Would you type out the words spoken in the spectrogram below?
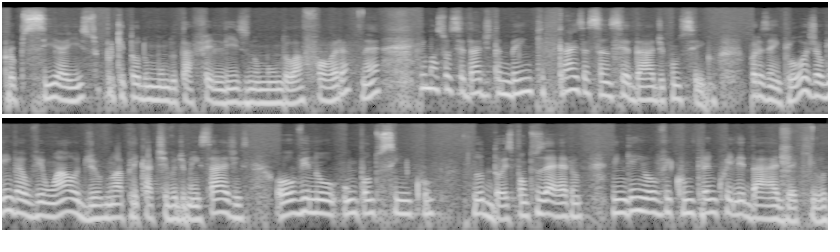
propicia isso, porque todo mundo está feliz no mundo lá fora, né? E uma sociedade também que traz essa ansiedade consigo. Por exemplo, hoje alguém vai ouvir um áudio no aplicativo de mensagens, ouve no 1.5 no 2.0. Ninguém ouve com tranquilidade aquilo.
